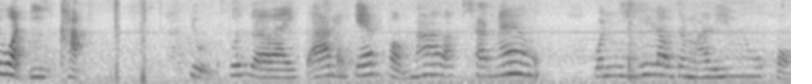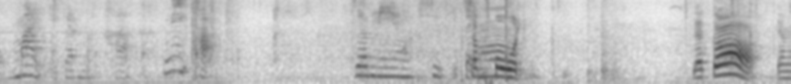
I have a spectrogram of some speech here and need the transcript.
สวัสดีค่ะ อยู่เพื่ออะไรกันแก้ของน่ารักชาแนลวันนี้เราจะมารีวิวของใหม่กันนะคะ นี่ค่ะ จะมีหนังสือสมุด แล้วก็ยัง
